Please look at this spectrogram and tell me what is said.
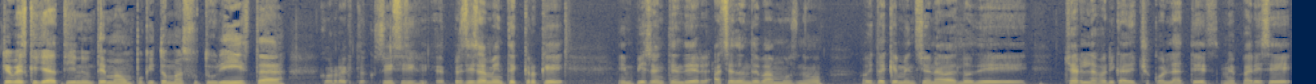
que ves que ya tiene un tema un poquito más futurista, Correcto, sí, sí, eh, precisamente creo que empiezo a entender hacia dónde vamos, ¿no? Ahorita que mencionabas lo de Charlie la fábrica de chocolates, me parece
